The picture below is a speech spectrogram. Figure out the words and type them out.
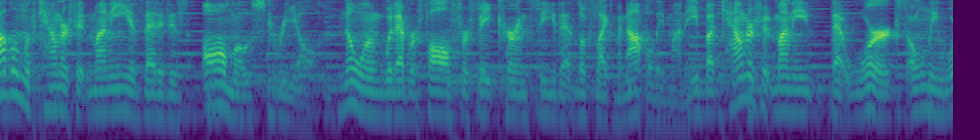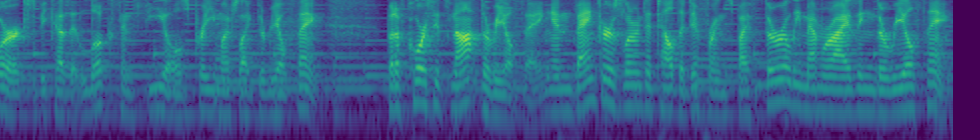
problem with counterfeit money is that it is almost real. No one would ever fall for fake currency that looked like monopoly money, but counterfeit money that works only works because it looks and feels pretty much like the real thing. But of course, it's not the real thing, and bankers learn to tell the difference by thoroughly memorizing the real thing.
